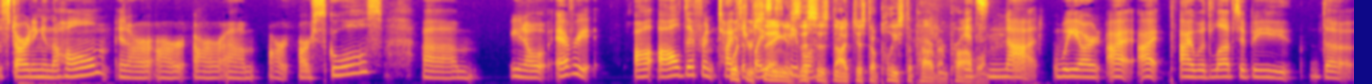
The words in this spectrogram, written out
starting in the home, in our our our um, our, our schools, um, you know, every all, all different types what of places. What you're saying is people, this is not just a police department problem. it's not. We are. I. I. I would love to be the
